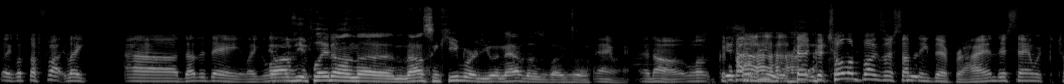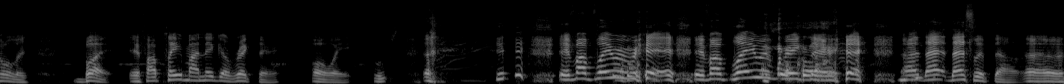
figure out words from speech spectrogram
like what the fuck? Like, uh, the other day, like, Well, if it? you played on the mouse and keyboard, you wouldn't have those bugs though. anyway, uh, no. Well, controller bugs are something different. I understand with controllers, but if I play my nigga Riktor, oh wait, oops. if I play with Rick, if I play with Riktor, uh, that that slipped out. Uh,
